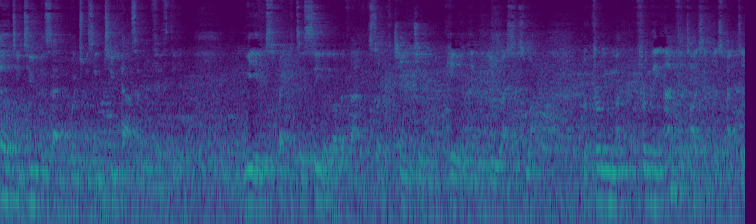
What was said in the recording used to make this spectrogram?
32%, which was in 2015. We expect to see a lot of that sort of changing here in the US as well. But from from the advertiser perspective,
